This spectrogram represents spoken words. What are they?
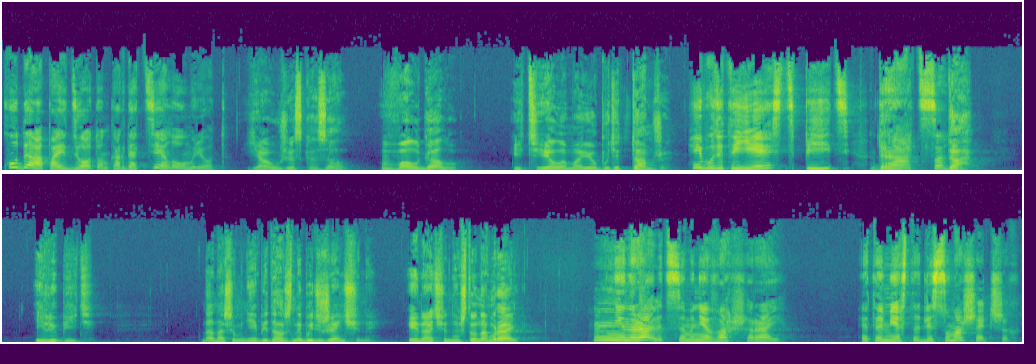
куда пойдет он, когда тело умрет? Я уже сказал, в Волгалу. И тело мое будет там же. И будет есть, пить, драться? Да, и любить. На нашем небе должны быть женщины. Иначе на что нам рай? Не нравится мне ваш рай. Это место для сумасшедших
